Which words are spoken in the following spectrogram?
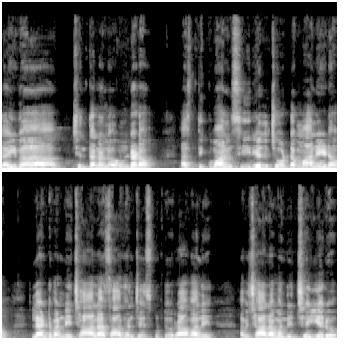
దైవ చింతనలో ఉండడం ఆ దిక్కుమాలిన సీరియల్ చూడడం మానేయడం ఇలాంటివన్నీ చాలా సాధన చేసుకుంటూ రావాలి. అవి చాలామంది చెయ్యరు.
